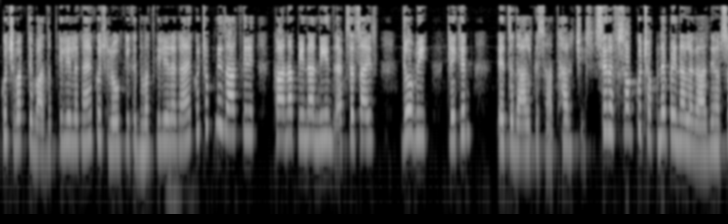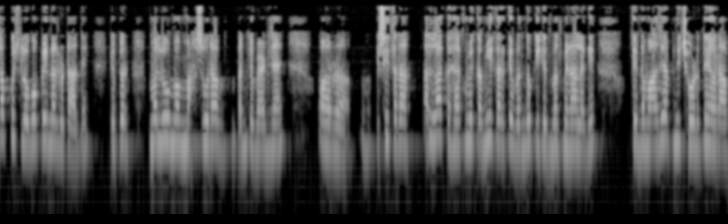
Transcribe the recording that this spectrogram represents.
کچھ وقت عبادت کے لیے لگائے کچھ لوگوں کی خدمت کے لیے لگائے کچھ اپنی ذات کے لیے، کھانا پینا، نیند ایکسرسائز جو بھی، لیکن اعتدال کے ساتھ، ہر چیز۔ صرف سب کچھ اپنے پہ ہی نہ لگا دیں اور سب کچھ لوگوں پہ ہی نہ لٹا دیں کہ پھر ملوم محسورہ بن کے بیٹھ جائیں اور اسی طرح اللہ کا حق میں کمی کر کے بندوں کی خدمت میں نہ لگے کہ نمازیں اپنی چھوڑ دیں اور آپ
